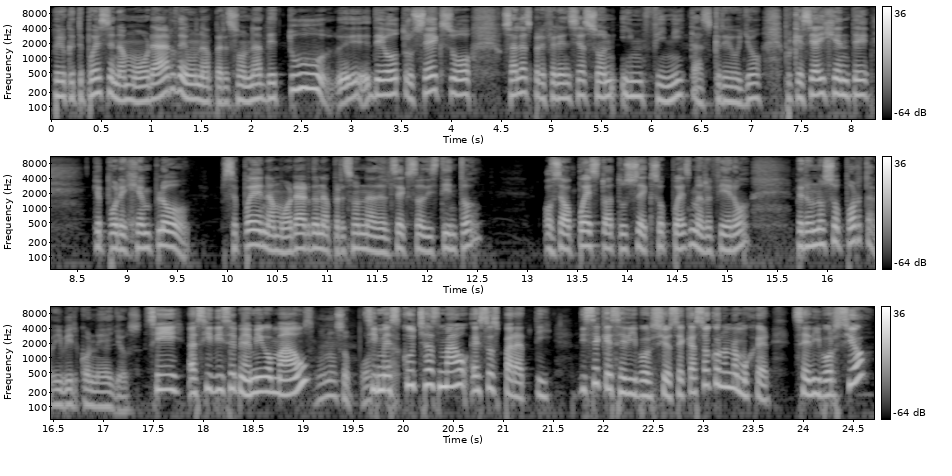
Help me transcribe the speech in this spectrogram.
pero que te puedes enamorar de una persona de tu, de, de otro sexo, o sea, las preferencias son infinitas, creo yo, porque si hay gente que, por ejemplo, se puede enamorar de una persona del sexo distinto, o sea, opuesto a tu sexo, pues me refiero, pero no soporta vivir con ellos. Sí, así dice mi amigo Mau. No soporta. Si me escuchas, Mau, esto es para ti. Dice que se divorció, se casó con una mujer, se divorció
